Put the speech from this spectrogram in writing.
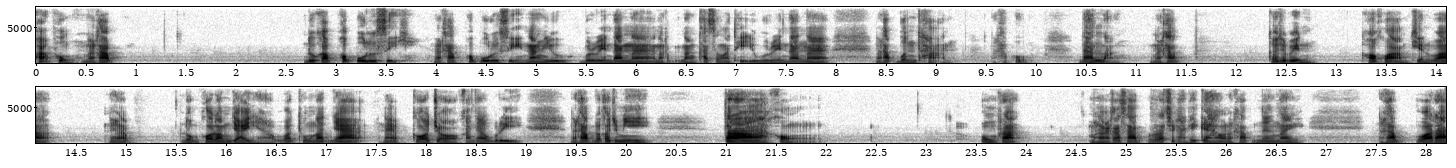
พระผงนะครับ ดูครับพ่อปู่ฤาษีนะครับพ่อปู่ฤาษีนั่งอยู่บริเวณด้านหน้านะครับ นั่งคัดสมาธิอยู่บริเวณด้านหน้านะครับ บนฐานนะครับผมด้านหลังนะครับ ก็จะเป็นข้อความเขียนว่านะครับ หลวงพ่อลำใหญ่วัดทุ่งลาดย่านะครับกจกาญจนบุรีนะครับ แล้วก็จะมีตราขององค์พระมหากษัตริย์รัชกาลที่ 9 นะครับ เนื่องในนะครับวาระ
